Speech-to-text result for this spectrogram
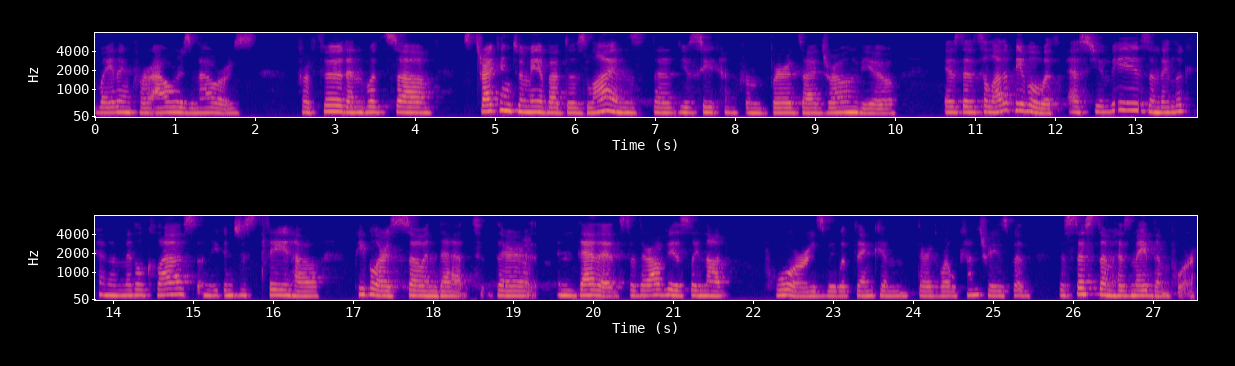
waiting for hours and hours for food. And what's uh, striking to me about those lines that you see kind of from bird's eye drone view is that it's a lot of people with SUVs and they look kind of middle class. And you can just see how people are so in debt. They're indebted. So they're obviously not poor as we would think in third world countries, but the system has made them poor.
